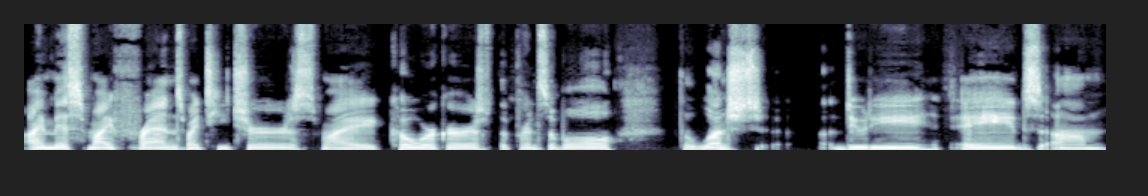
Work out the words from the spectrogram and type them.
I miss my friends, my teachers, my coworkers, the principal, the lunch duty aides, um,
